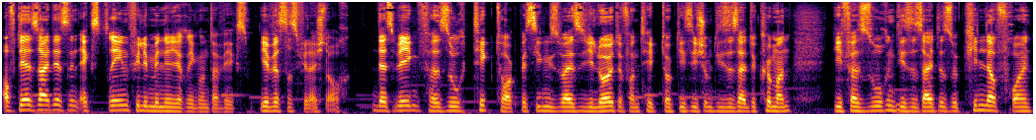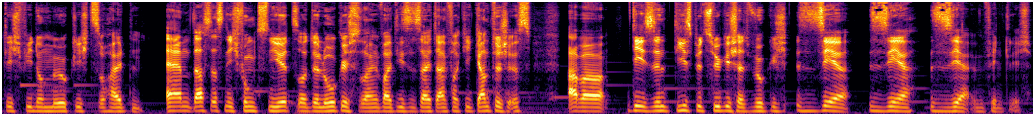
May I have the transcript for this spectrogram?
auf der Seite sind extrem viele Minderjährige unterwegs. Ihr wisst das vielleicht auch. Deswegen versucht TikTok, beziehungsweise die Leute von TikTok, die sich um diese Seite kümmern, die versuchen diese Seite so kinderfreundlich wie nur möglich zu halten. Ähm, dass das nicht funktioniert, sollte logisch sein, weil diese Seite einfach gigantisch ist. Aber die sind diesbezüglich halt wirklich sehr, sehr, sehr empfindlich.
